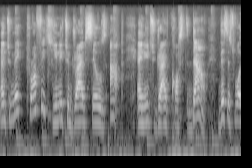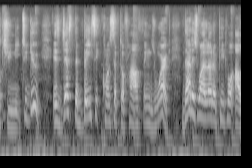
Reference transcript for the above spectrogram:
And to make profits, you need to drive sales up and you need to drive costs down. This is what you need to do. It's just the basic concept of how things work. That is why a lot of people are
